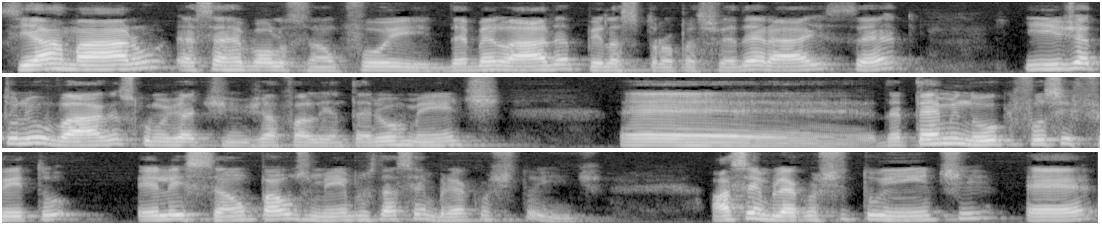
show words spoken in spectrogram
se armaram, essa revolução foi debelada pelas tropas federais, certo? E Getúlio Vargas, como eu já, tinha, já falei anteriormente, é, determinou que fosse feita eleição para os membros da Assembleia Constituinte. A Assembleia Constituinte é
